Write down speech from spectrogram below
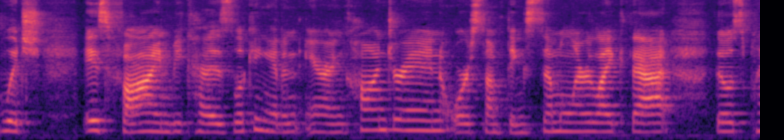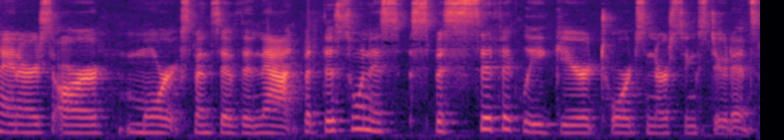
which is fine because looking at an Erin Condren or something similar like that, those planners are more expensive than that. But this one is specifically geared towards nursing students.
